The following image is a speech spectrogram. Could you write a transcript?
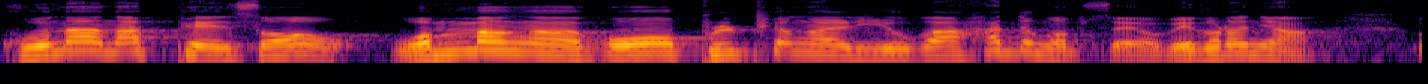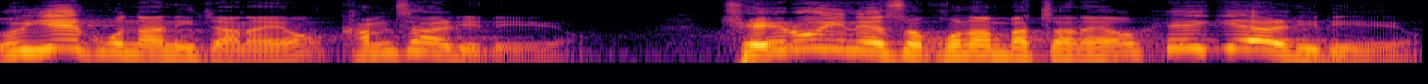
고난 앞에서 원망하고 불평할 이유가 하등 없어요. 왜 그러냐? 의의 고난이잖아요. 감사할 일이에요. 죄로 인해서 고난 받잖아요. 회개할 일이에요.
